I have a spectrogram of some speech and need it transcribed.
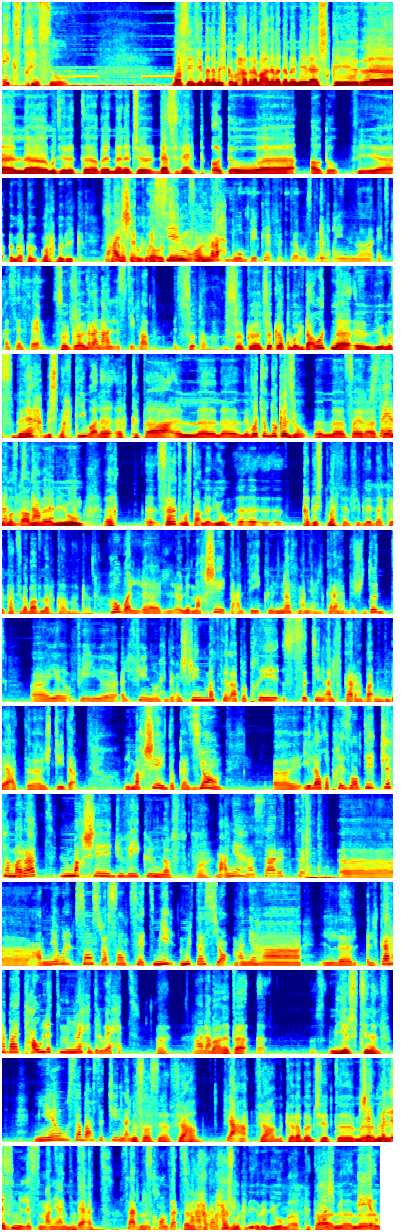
Expresso. مواصلين في برنامجكم حاضره معنا مدام أميرة شقير مديره brand manager Das WeltAuto Auto في النقل. مرحبا بك. عايشك وسيم ونرحبوا بكافة مستمعين Express FM شكرا, شكرا على الاستضافه شكرا شكرا. قبولك دعوتنا اليوم الصباح باش نحكيو على قطاع les voitures d'occasion السيارات المستعملة اليوم. السيارات المستعمله اليوم قداش تمثل في بلادنا؟ كان تعطينا بعض الأرقام هكا. هو le marché تاع ال véhicules neufs معناها الكراهب الجدد في 2021 مثل ابوبخي 60 ألف كرهبة تباعت جديدة. ال marché d'occasion a représenté ثلاثة مرات ال marché de véhicules neufs معناها صارت عملوا 167 000 mutations معناها الكرهبة تحولت من واحد لواحد. معناتها 160000 167000 167000 في عام. في عام. في عام. الكرهبة مشيت مشيت من الاسم للاسم معناها تباعت صارت من transactions يعني حجم كبير اليوم قطاع حجم كبير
